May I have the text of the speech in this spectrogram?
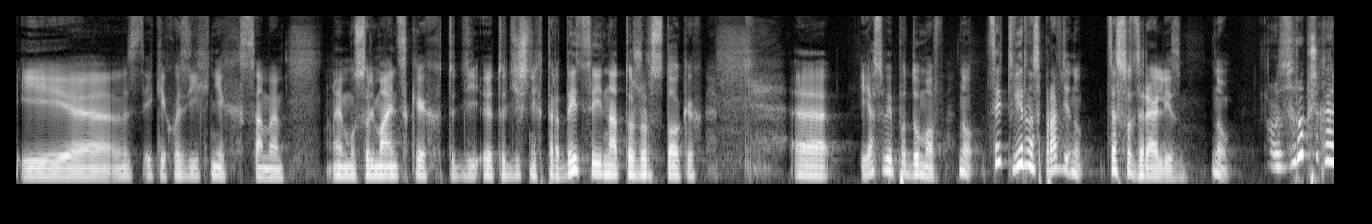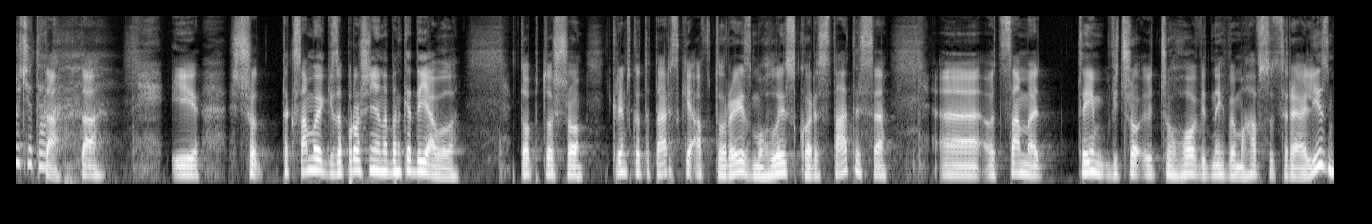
і якихось їхніх саме мусульманських тоді, тодішніх традицій, надто жорстоких. Я собі подумав: ну, цей твір насправді ну, це соцреалізм. Ну, Згрубше кажучи, так. Так, так. І що так само, як і запрошення на банкет диявола. Тобто, що кримсько-татарські автори змогли скористатися е, от саме тим, від чого від них вимагав соцреалізм,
